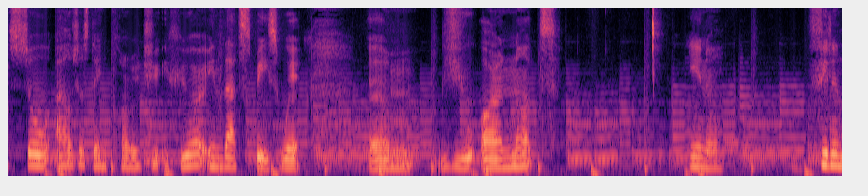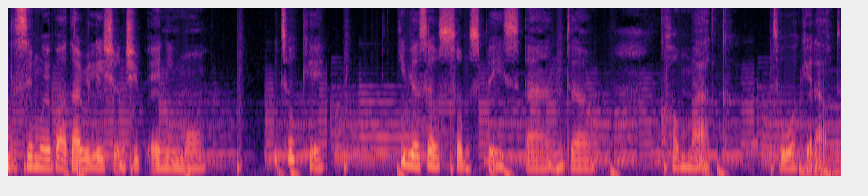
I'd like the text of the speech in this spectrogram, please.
So I'll just encourage you if you are in that space where um, you are not, you know, feeling the same way about that relationship anymore, it's okay give yourself some space and um, come back to work it out.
